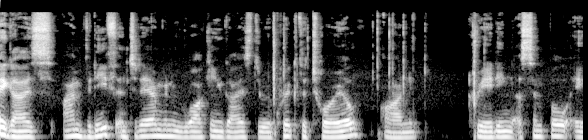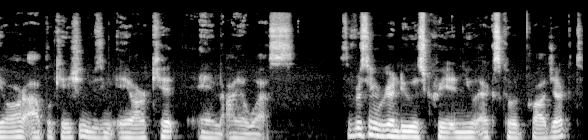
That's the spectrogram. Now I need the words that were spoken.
Hey guys, I'm Vineeth and today I'm going to be walking you guys through a quick tutorial on creating a simple AR application using ARKit in iOS. So the first thing we're going to do is create a new Xcode project.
